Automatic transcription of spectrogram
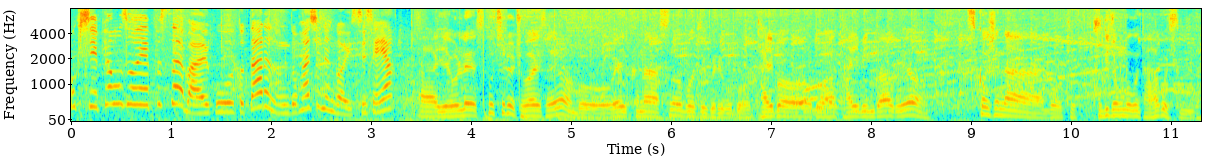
혹시 평소에 풋살 말고 또 다른 운동 하시는 거 있으세요? 아, 예, 원래 스포츠를 좋아해서요. 뭐 웨이크나 스노보드 그리고 뭐 다이버도 하- 다이빙도 하고요. 스쿼시나 뭐 이렇게 구기 종목은 다 하고 있습니다.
